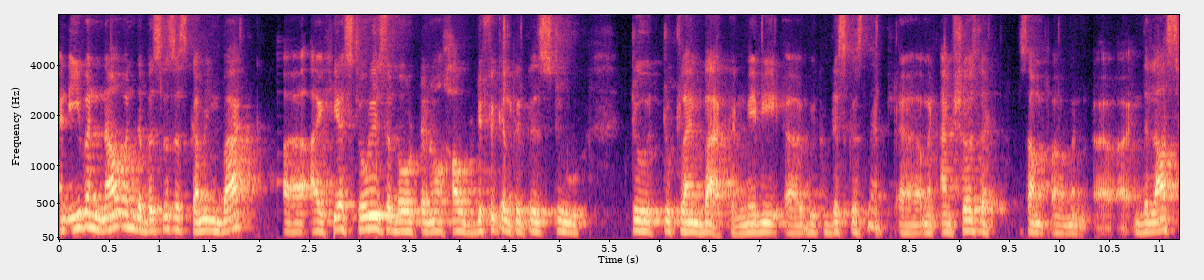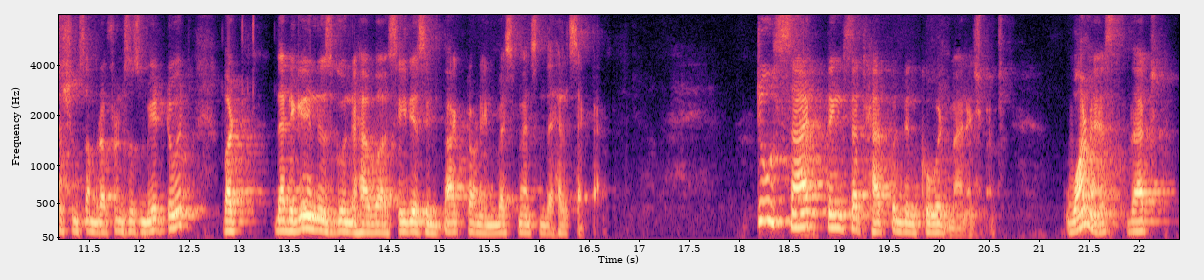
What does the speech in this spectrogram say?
and even now when the business is coming back, I hear stories about you know how difficult it is to to, to climb back. And maybe uh, we could discuss that. Uh, I mean, I'm sure that some, um, uh, in the last session, some references made to it, but that again is going to have a serious impact on investments in the health sector. Two sad things that happened in COVID management. One is that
